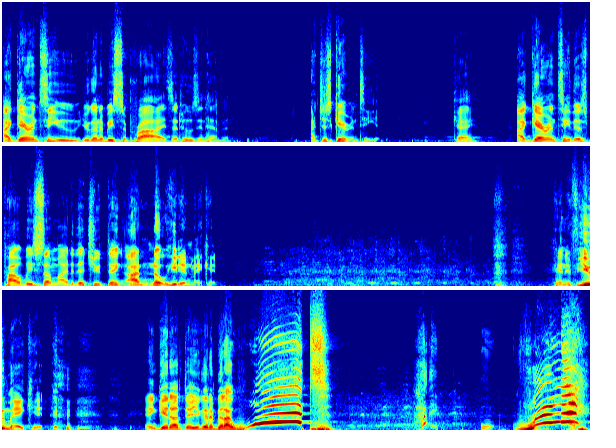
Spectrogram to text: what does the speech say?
I guarantee you, you're going to be surprised at who's in heaven. I just guarantee it. Okay? I guarantee there's probably somebody that you think, I know he didn't make it. and if you make it and get up there, you're going to be like, what? Really?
